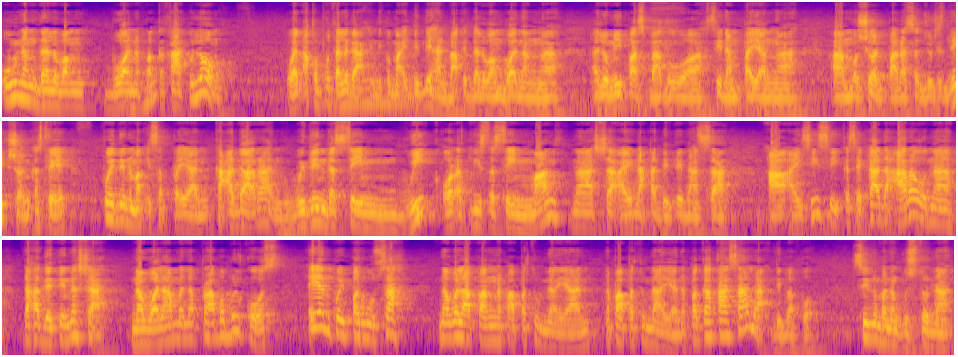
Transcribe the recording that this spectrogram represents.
unang dalawang buwan na pagkakakulong. Well, ako po talaga, hindi ko maintindihan bakit dalawang buwan nang ah, lumipas bago ah, sinampay ang ah, ah, motion para sa jurisdiction kasi pwede namang isa pa yan kaagaran within the same week or at least the same month na siya ay nakadetain na sa ah, ICC kasi kada araw na nakadetain na siya na wala man lang probable cause, ayan po'y parusa na wala pang napapatunayan, napapatunayan na pagkakasala, di ba po? Sino man ang gusto na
